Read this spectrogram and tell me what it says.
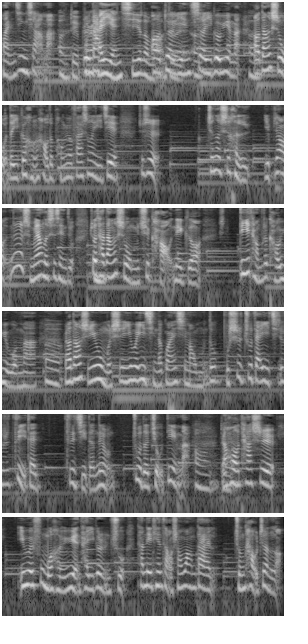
环境下嘛。嗯，对，不是还延期了吗？哦，对，延期了一个。月嘛。然后嗯当时我的一个很好的朋友发生了一件，就是真的是很也不知道那是什么样的事情，就就他当时我们去考那个第一堂不是考语文吗？嗯然后当时因为我们是因为疫情的关系嘛，我们都不是住在一起，就是自己在自己的那种住的酒店嘛。嗯，然后他是因为父母很远，他一个人住，他那天早上忘带准考证了。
